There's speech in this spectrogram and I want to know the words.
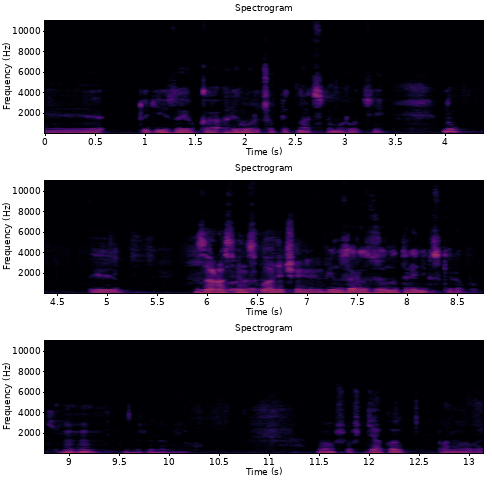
е, тоді за Юрка Григорича в 15-му році. Ну, е, Зараз він в складі чи. він зараз вже на тренерській роботі. Угу. Зрозуміло. Ну що ж, дякую, пане Валерію.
